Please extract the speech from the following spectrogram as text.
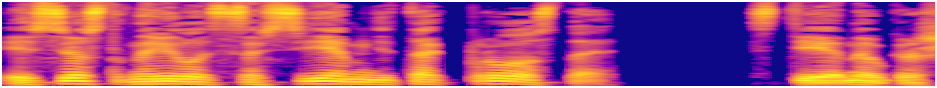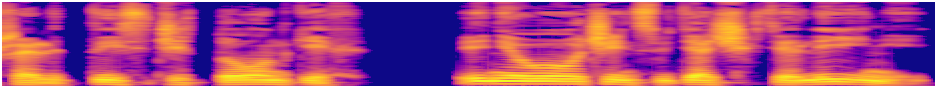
и все становилось совсем не так просто. Стены украшали тысячи тонких и не очень светящихся линий.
